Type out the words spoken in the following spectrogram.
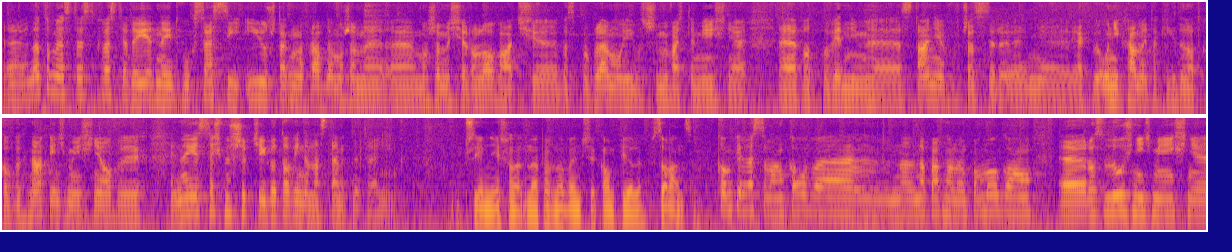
E, natomiast to jest kwestia do jednej, dwóch sesji i już tak naprawdę możemy, możemy się rolować bez problemu i utrzymywać te mięśnie w odpowiednim stanie. Wówczas jakby unikamy takich dodatkowych napięć mięśniowych. No i jesteśmy szybciej gotowi na następny trening. Przyjemniejsza na pewno będzie kąpiel w solance. Kąpiele solankowe na, na pewno nam pomogą e, rozluźnić mięśnie,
